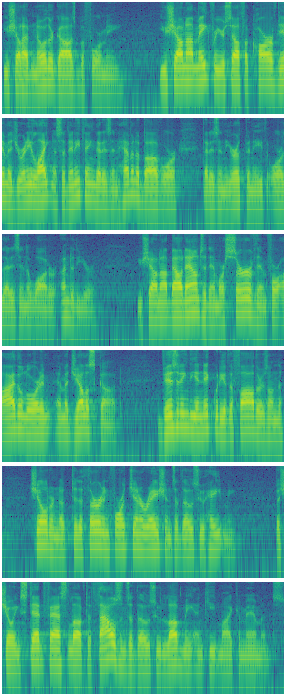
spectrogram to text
You shall have no other gods before me. You shall not make for yourself a carved image or any likeness of anything that is in heaven above, or that is in the earth beneath, or that is in the water under the earth. You shall not bow down to them or serve them, for I, the Lord, am a jealous God, visiting the iniquity of the fathers on the children to the third and fourth generations of those who hate me, but showing steadfast love to thousands of those who love me and keep my commandments.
